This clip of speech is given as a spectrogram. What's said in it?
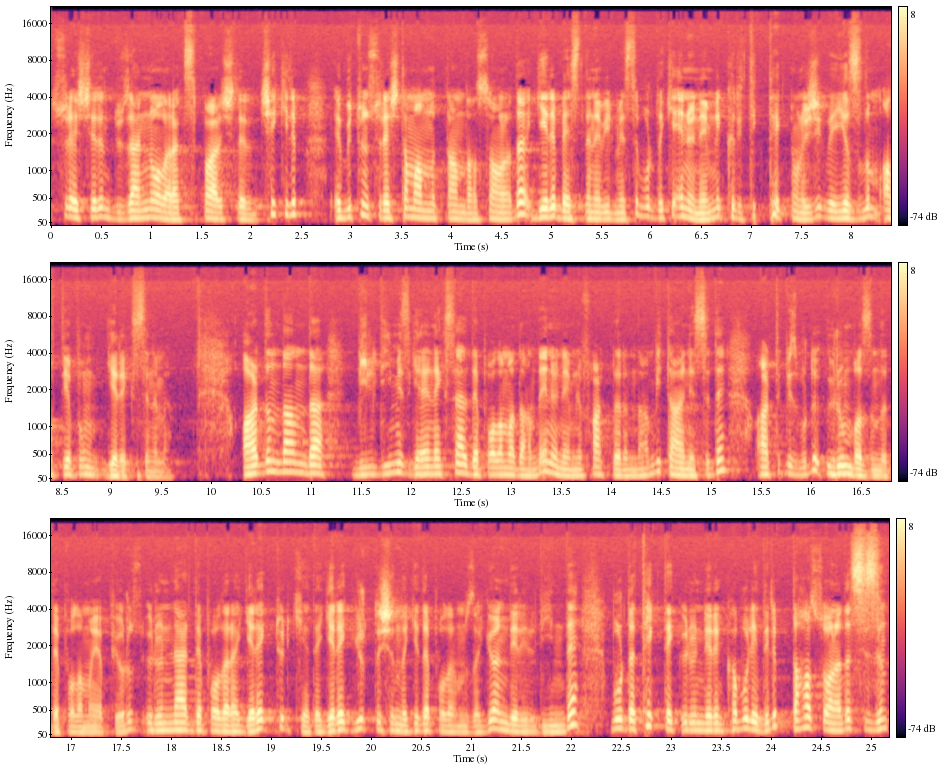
süreçlerin düzenli olarak siparişlerin çekilip e, bütün süreç tamamlıktan sonra da geri beslenebilmesi buradaki en önemli kritik teknolojik ve yazılım altyapım gereksinimi. Ardından da bildiğimiz geleneksel depolamadan da en önemli farklarından bir tanesi de artık biz burada ürün bazında depolama yapıyoruz. Ürünler depolara gerek Türkiye'de gerek yurt dışındaki depolarımıza gönderildiğinde burada tek tek ürünlerin kabul edilip daha sonra da sizin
